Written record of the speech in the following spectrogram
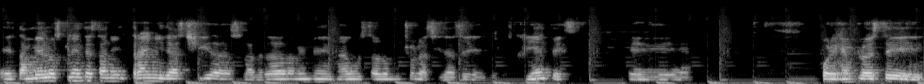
eh, también los clientes traen ideas chidas, la verdad a mí me, ha gustado mucho las ideas de, los clientes. Eh, por ejemplo, este,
